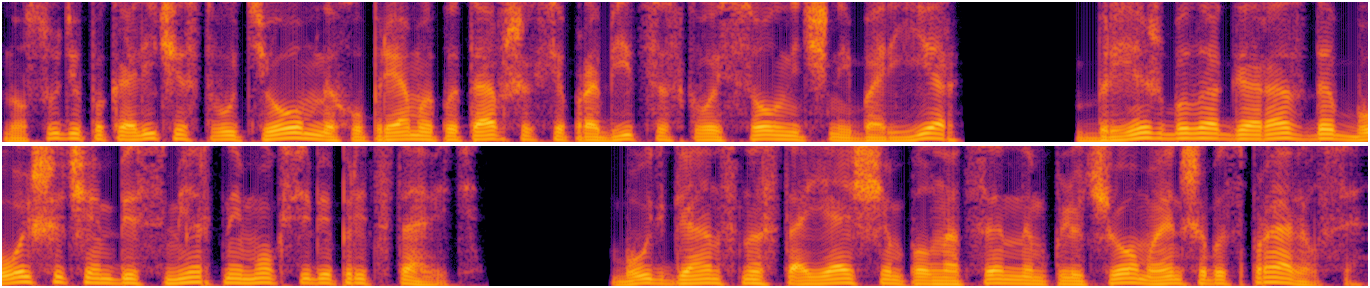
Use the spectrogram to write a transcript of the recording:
но, судя по количеству темных, упрямо пытавшихся пробиться сквозь солнечный барьер, брешь была гораздо больше, чем бессмертный мог себе представить. Будь Ганс настоящим полноценным ключом, Энши бы справился.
